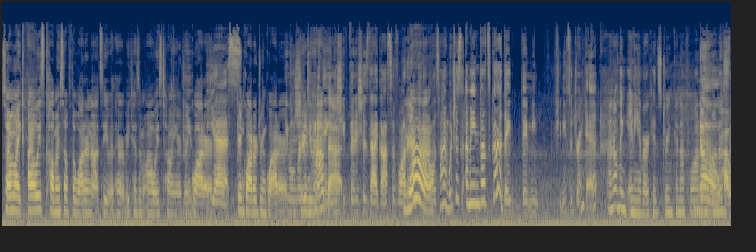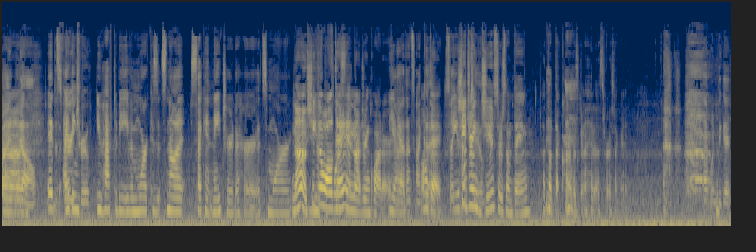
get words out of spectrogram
So I'm like, I always call myself the water Nazi with her because I'm always telling her drink You- water, Yes. drink water, drink water. You won't let she her do didn't have anything until that. she finishes that glass of water Yeah. all the time, which is, I mean, that's good. They, they mean, she needs to drink it. I don't think any of our kids drink enough water. No, honestly, probably but not. no. It's. That's I very think true. you have to be even more because it's not second nature to her. It's more. No, she'd go all day it. and not drink water. Yeah. Yeah, that's not all good. day. So you she have drink to. juice or something. I thought that car was gonna hit us for a second. That wouldn't be good.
